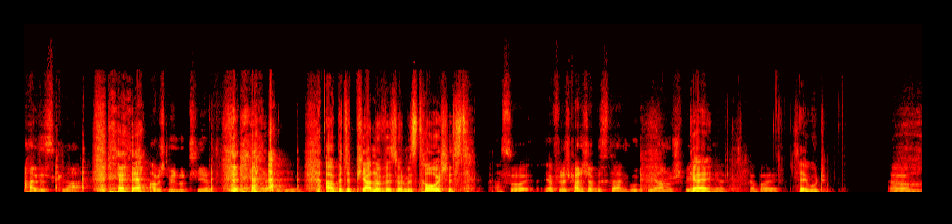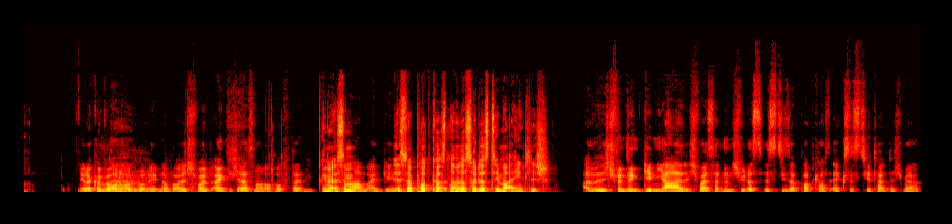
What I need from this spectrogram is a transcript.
Alles klar. Habe ich mir notiert. Aber bitte Piano-Version, wenn es traurig ist. Achso, ja, vielleicht kann ich ja bis dahin gut Piano spielen. Geil. Ja dabei. Sehr gut. Ähm, ja, da können wir auch nochmal drüber reden, aber ich wollte eigentlich erstmal auch auf deinen Genau, erstmal Namen eingehen. erstmal Podcast-Name, das ist heute das Thema eigentlich. Also ich finde den genial. Ich weiß halt nur nicht, wie das ist. Dieser Podcast existiert halt nicht mehr.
